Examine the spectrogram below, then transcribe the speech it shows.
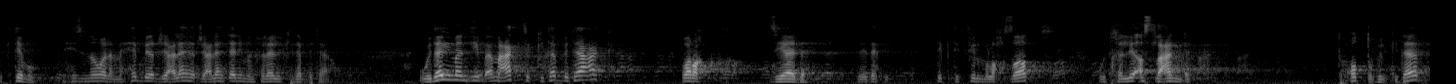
يكتبه بحيث إن هو لما يحب يرجع لها يرجع لها تاني من خلال الكتاب بتاعه. ودايما يبقى معاك في الكتاب بتاعك ورق زيادة زي ده كده. تكتب فيه الملاحظات وتخليه أصل عندك. تحطه في الكتاب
